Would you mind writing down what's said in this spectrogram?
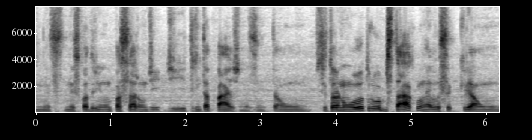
nesse, nesse quadrinho não passaram de, de 30 páginas, então se torna um outro obstáculo, né? Você criar um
